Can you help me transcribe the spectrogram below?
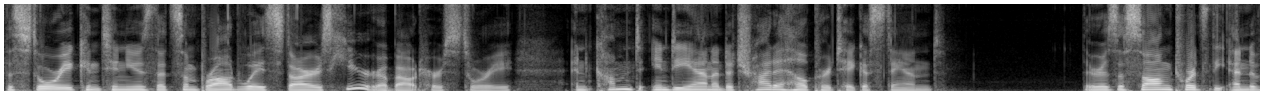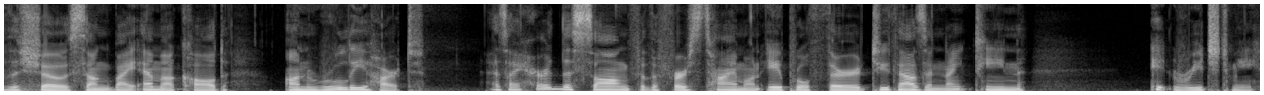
The story continues that some Broadway stars hear about her story and come to Indiana to try to help her take a stand. There is a song towards the end of the show sung by Emma called Unruly Heart. As I heard this song for the first time on April 3rd, 2019, it reached me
